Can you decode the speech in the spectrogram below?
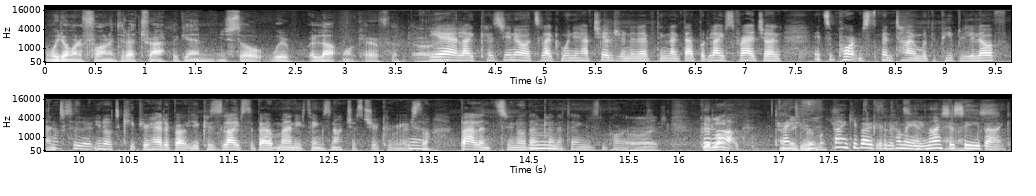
And we don't want to fall into that trap again, so we're a lot more careful. Yeah, like, because, you know, it's like when you have children and everything like that, but life's fragile. It's important to spend time with the people you love and, to, you know, to keep your head about you because life's about many things, not just your career. Yeah. So balance, you know, that mm. kind of thing is important. All right. Good luck. Thank, you you. very much. Thank you both Good for coming in. Nice to see you back.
